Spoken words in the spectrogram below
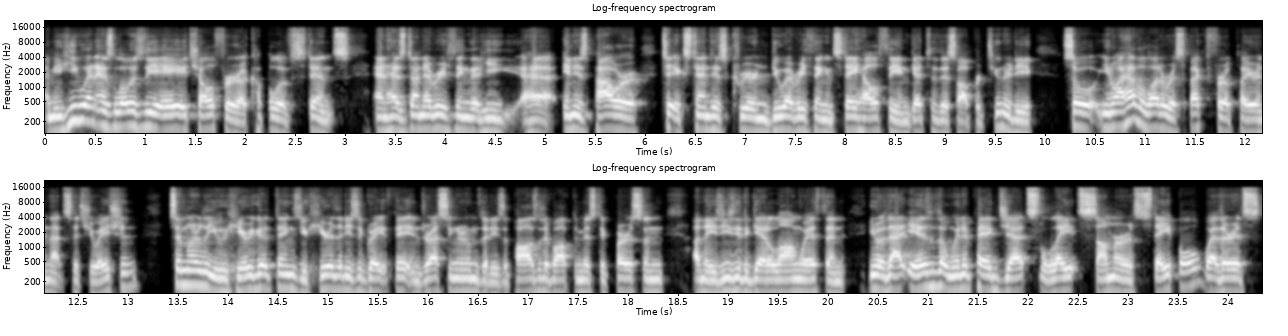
I mean, he went as low as the AHL for a couple of stints and has done everything that he uh, in his power to extend his career and do everything and stay healthy and get to this opportunity. So you know, I have a lot of respect for a player in that situation. Similarly, you hear good things. You hear that he's a great fit in dressing rooms, that he's a positive, optimistic person, and that he's easy to get along with. And, you know, that is the Winnipeg Jets late summer staple, whether it's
